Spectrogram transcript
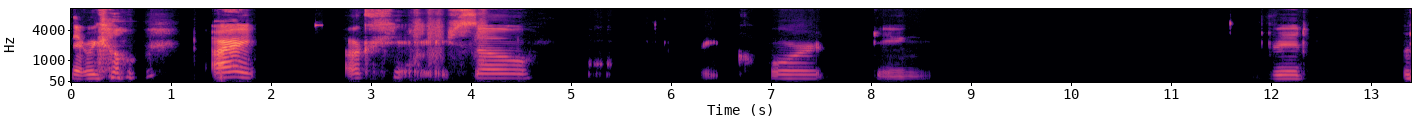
There we go. Alright. Okay, so recording vid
